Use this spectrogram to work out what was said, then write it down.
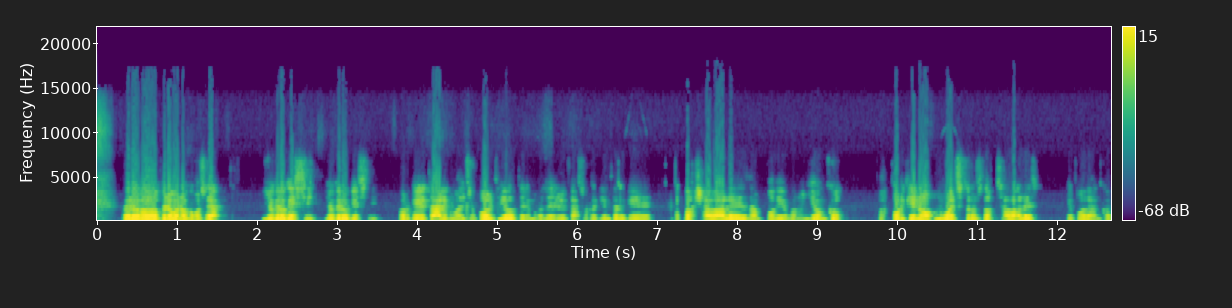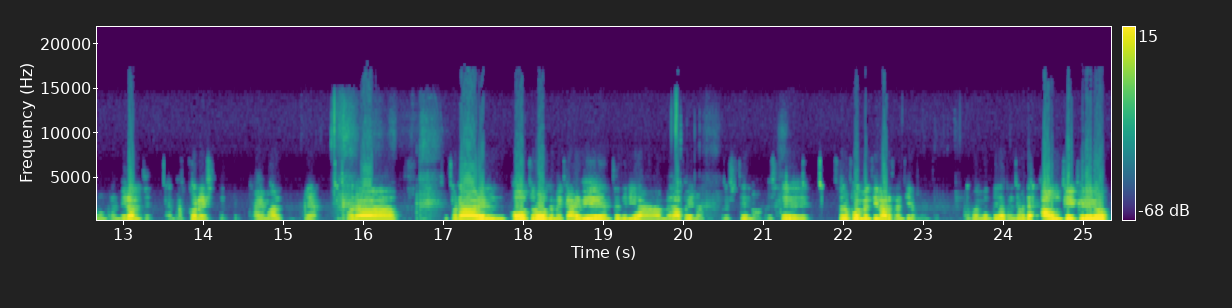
pero, pero bueno, como sea. Yo creo que sí, yo creo que sí. Porque tal y como ha dicho Paul, tío, tenemos el caso reciente de que dos chavales han podido con un yonko. Pues ¿por qué no nuestros dos chavales que puedan con un almirante? Además con este, que cae mal. Mira, si fuera, si fuera el otro que me cae bien, te diría, me da pena. Pero este no, este se lo pueden ventilar tranquilamente. Se lo pueden ventilar tranquilamente, aunque creo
